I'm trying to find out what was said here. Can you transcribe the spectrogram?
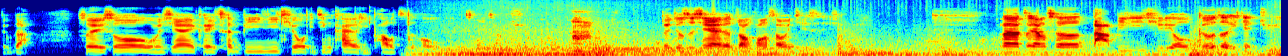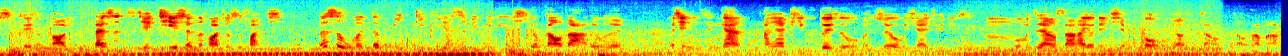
对不对？所以说我们现在可以趁 BZ 一七六已经开了一炮之后冲上去。这就是现在的状况，稍微解释一下。那这辆车打 B 一隔着一点距离是可以很暴力，但是直接贴身的话就是换血了。但是我们的 B DPS 比 B 一七六高的，对不对？而且你你看，他现在屁股对着我们，所以我们现在决定是，嗯，我们这样伤害有点嫌不够，我们要去找找他麻烦。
